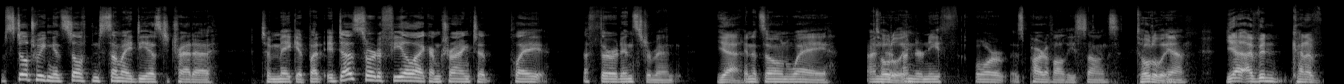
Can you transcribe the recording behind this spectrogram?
I'm still tweaking it, still have some ideas to try to to make it, but it does sort of feel like I'm trying to play a third instrument Yeah, in its own way under, Totally. underneath or as part of all these songs. totally. Yeah. Yeah, I've been kind of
